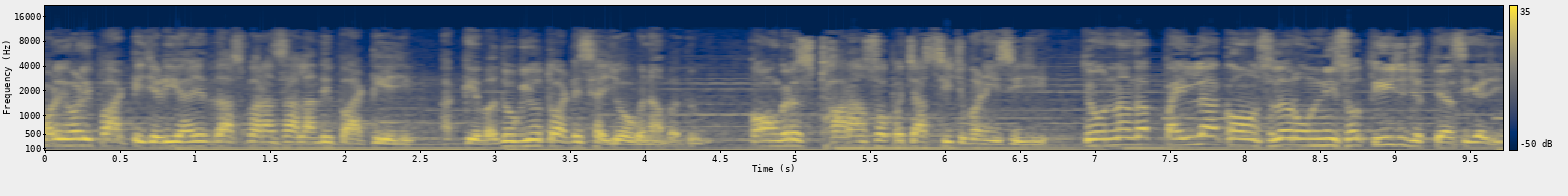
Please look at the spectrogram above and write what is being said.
ਹੌਲੀ ਹੌਲੀ ਪਾਰਟੀ ਜਿਹੜੀ ਹੈ 10 12 ਸਾਲਾਂ ਦੀ ਪਾਰਟੀ ਹੈ ਜੀ। ਅੱਗੇ ਵਧੂਗੀ, ਉਹ ਤੁਹਾਡੇ ਸਹਿਯੋਗ ਨਾਲ ਵਧੂਗੀ। ਕਾਂਗਰਸ 1885 ਚ ਬਣੀ ਸੀ ਜੀ। ਤੇ ਉਹਨਾਂ ਦਾ ਪਹਿਲਾ ਕਾਉਂਸਲਰ 1930 ਚ ਜਿੱਤਿਆ ਸੀਗਾ ਜੀ।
